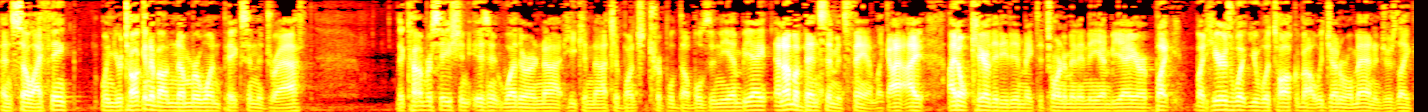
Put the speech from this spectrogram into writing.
and so I think when you're talking about number one picks in the draft, the conversation isn't whether or not he can notch a bunch of triple doubles in the NBA. And I'm a Ben Simmons fan. Like I, I, I don't care that he didn't make the tournament in the NBA or, but, but here's what you will talk about with general managers. Like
